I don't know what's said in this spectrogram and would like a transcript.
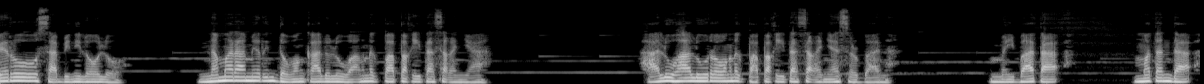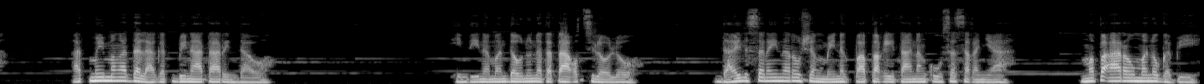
Pero sabi ni Lolo, na marami rin daw ang kaluluwa ang nagpapakita sa kanya. Halo-halo raw ang nagpapakita sa kanya, Sir Van. May bata, matanda, at may mga dalag at binata rin daw. Hindi naman daw nun natatakot si Lolo dahil sanay na raw siyang may nagpapakita ng kusa sa kanya, mapaaraw man o gabi.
